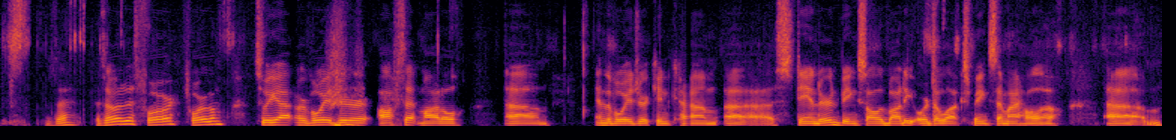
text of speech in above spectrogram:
Is that is that what it is? Four? Four of them? So we got our Voyager offset model. Um, and the Voyager can come uh, standard being solid body or deluxe being semi hollow. Um,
